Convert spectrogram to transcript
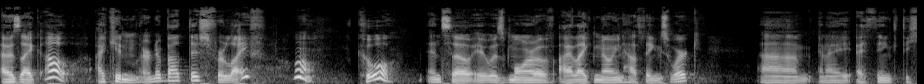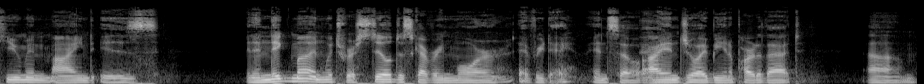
I was like, oh, I can learn about this for life? Oh, cool. And so it was more of I like knowing how things work. Um, and I, I think the human mind is an enigma in which we're still discovering more every day. And so Yeah. I enjoy being a part of that um,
